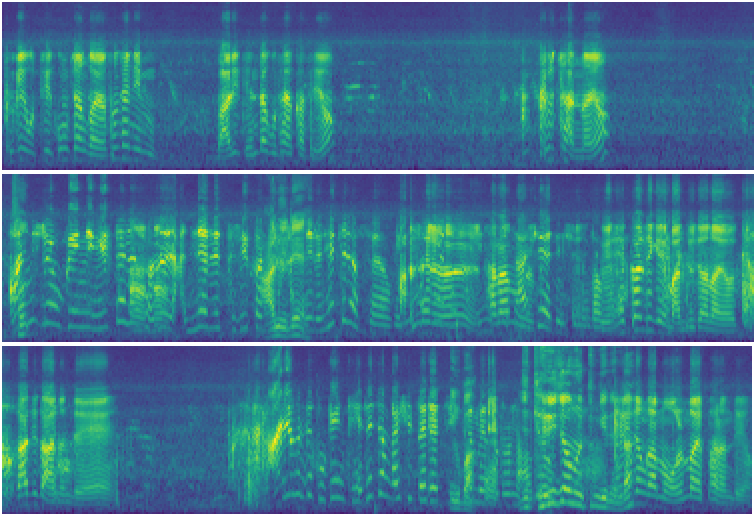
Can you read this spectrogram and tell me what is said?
그게 어떻게 공짜인가요? 선생님 말이 된다고 생각하세요? 그렇지 않나요? 아니죠, 고객님. 일단은 어, 저는 어. 안내를 드릴 건데 아니래. 안내를 해드렸어요. 고객님. 안내를 사람을 하셔야 되시는 그 거고요. 헷갈리게 만들잖아요. 싸지도 않은데. 아니 근데 고객님 대대장 가시더라도 이거 봐. 입금액으로는 이제 대리점을 핑계 댄다? 대리점 가면 얼마에 파는데요?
